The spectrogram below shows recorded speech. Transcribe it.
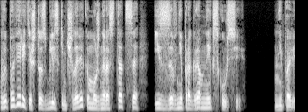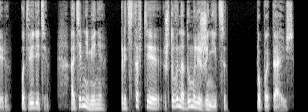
Вы поверите, что с близким человеком можно расстаться из-за внепрограммной экскурсии? Не поверю. Вот видите. А тем не менее, представьте, что вы надумали жениться. Попытаюсь.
